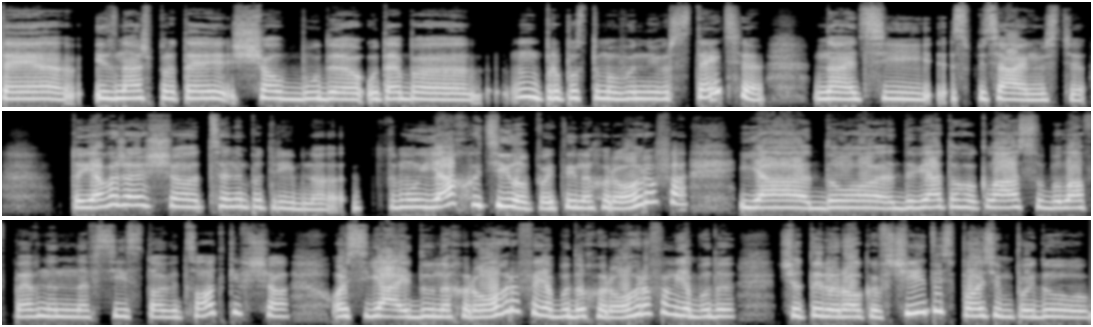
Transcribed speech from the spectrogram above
те і знаєш про те, що буде у тебе, ну, припустимо, в університеті на цій спеціальності, то я вважаю, що це не потрібно. Тому я хотіла пойти на хореографа. Я до 9 класу була впевнена на всі 100%, що ось я йду на хореографа, я буду хореографом, я буду 4 роки вчитись, потім пойду,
